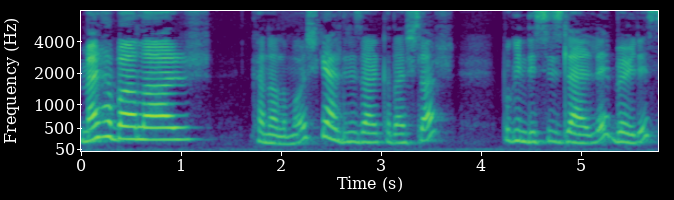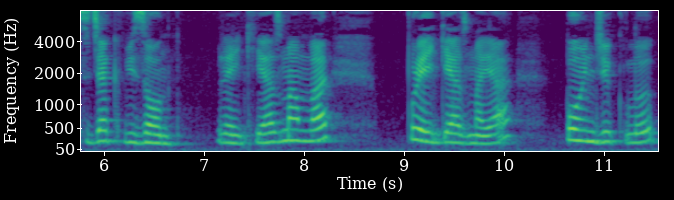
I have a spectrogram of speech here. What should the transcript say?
Merhabalar. Kanalıma hoş geldiniz arkadaşlar. Bugün de sizlerle böyle sıcak vizon renk yazmam var. Bu renk yazmaya boncuklu,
